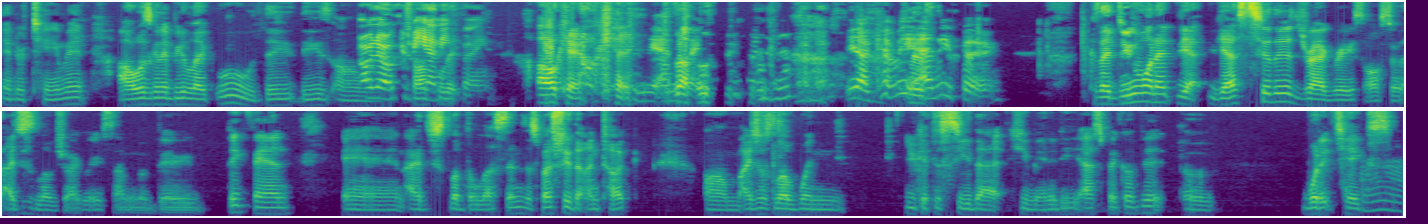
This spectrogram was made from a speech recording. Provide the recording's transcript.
entertainment. I was gonna be like, ooh, the, these um. Oh no, it could chocolate... be anything. Okay, okay. Can anything. mm-hmm. Yeah, it can be anything. Because I do want to, yeah, yes to the drag race. Also, I just love drag race. I'm a very big fan, and I just love the lessons, especially the untuck. Um, I just love when you get to see that humanity aspect of it, of what it takes mm.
